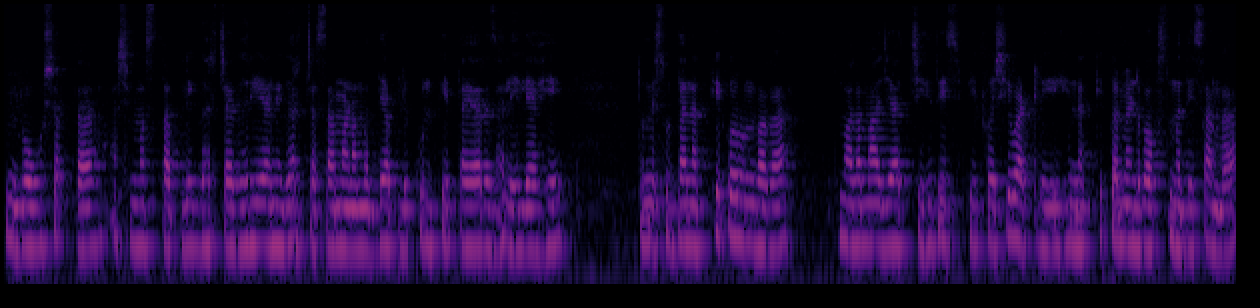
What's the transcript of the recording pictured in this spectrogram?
तुम्ही बघू शकता अशी मस्त आपली घरच्या घरी आणि घरच्या सामानामध्ये आपली कुल्फी तयार झालेली आहे. तुम्ही सुद्धा नक्की करून बघा. तुम्हाला माझी आजची ही रेसिपी कशी वाटली ही नक्की कमेंट बॉक्समध्ये सांगा.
